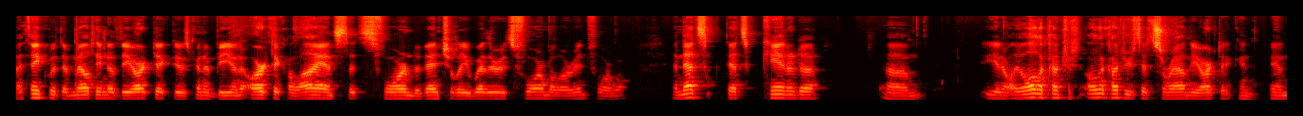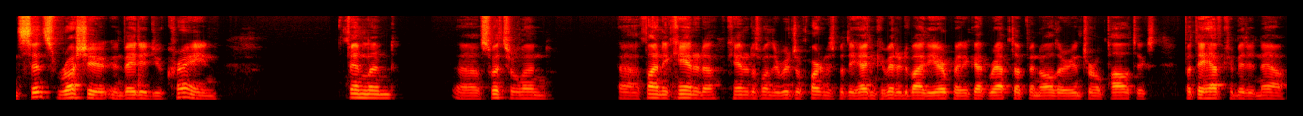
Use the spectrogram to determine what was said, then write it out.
I think with the melting of the Arctic, there's going to be an Arctic alliance that's formed eventually, whether it's formal or informal, and that's that's Canada, um, you know all the countries all the countries that surround the Arctic and and since Russia invaded Ukraine, Finland, uh, Switzerland, uh, finally Canada. Canada's one of the original partners, but they hadn't committed to buy the airplane. It got wrapped up in all their internal politics, but they have committed now.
